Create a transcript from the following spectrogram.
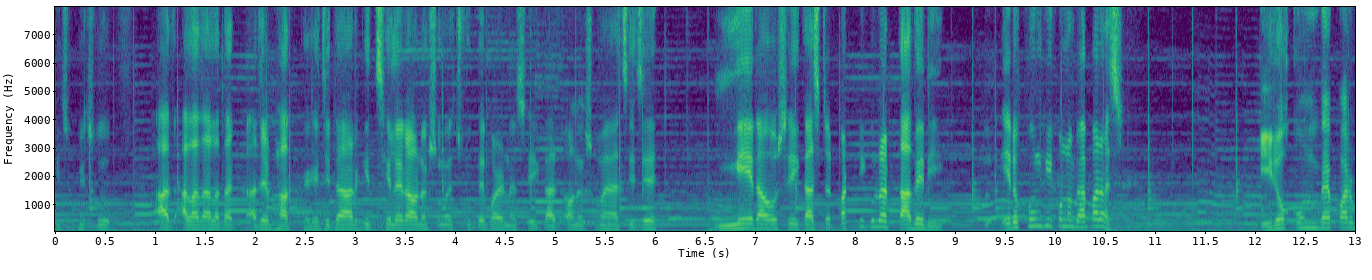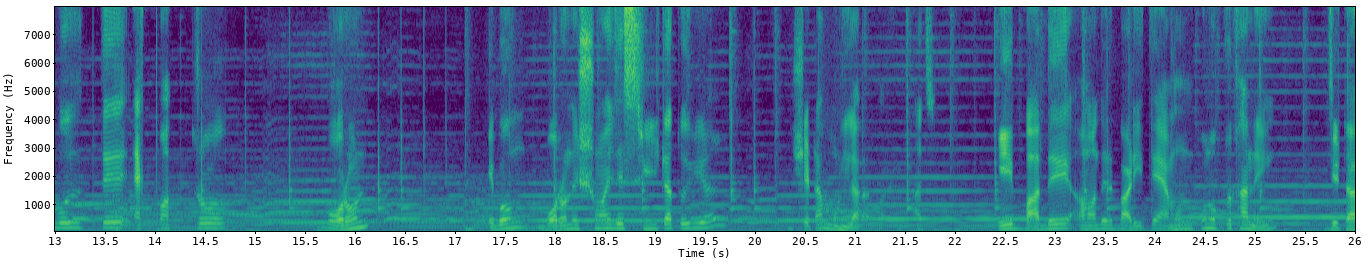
কিছু কিছু আলাদা আলাদা কাজের ভাগ থাকে যেটা আর কি ছেলেরা অনেক সময় ছুতে পারে না সেই কাজ। অনেক সময় আছে যে মেয়েরাও সেই কাজটা পার্টিকুলার তাদেরই। তো এরকম কি কোনো ব্যাপার আছে? এরকম ব্যাপার বলতে একমাত্র বরণ এবং বরণের সময় যে শ্রীটা তৈরি হয় সেটা মহিলারা করে আচ্ছা। এ বাদে আমাদের বাড়িতে এমন কোনো প্রথা নেই যেটা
